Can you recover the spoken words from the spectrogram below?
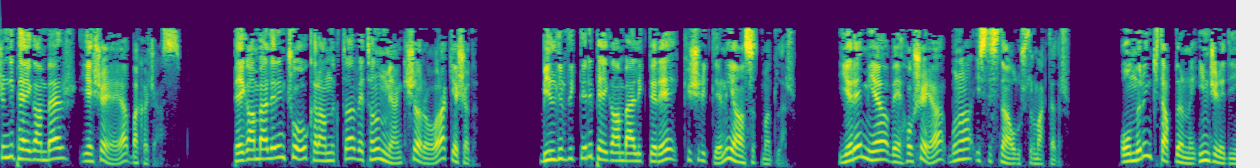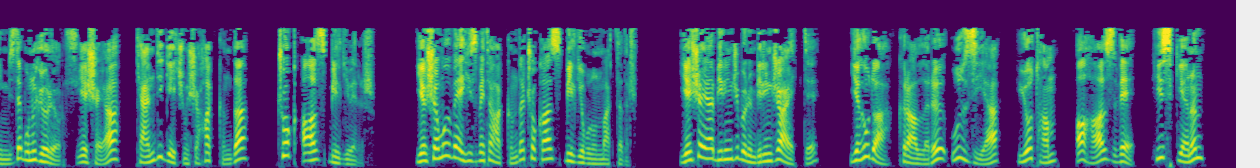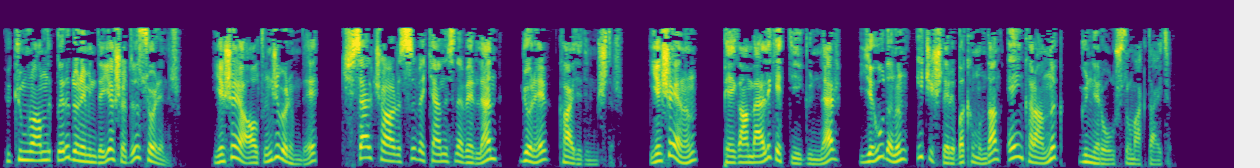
Şimdi peygamber Yeşaya'ya bakacağız. Peygamberlerin çoğu karanlıkta ve tanınmayan kişiler olarak yaşadı. Bildirdikleri peygamberliklere kişiliklerini yansıtmadılar. Yeremya ve Hoşea buna istisna oluşturmaktadır. Onların kitaplarını incelediğimizde bunu görüyoruz. Yeşaya kendi geçmişi hakkında çok az bilgi verir. Yaşamı ve hizmeti hakkında çok az bilgi bulunmaktadır. Yeşaya 1. bölüm 1. ayette Yahuda kralları Uzziya, Yotam, Ahaz ve Hiskia'nın hükümranlıkları döneminde yaşadığı söylenir. Yaşaya 6. bölümde kişisel çağrısı ve kendisine verilen görev kaydedilmiştir. Yaşaya'nın peygamberlik ettiği günler Yahuda'nın iç işleri bakımından en karanlık günleri oluşturmaktaydı.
